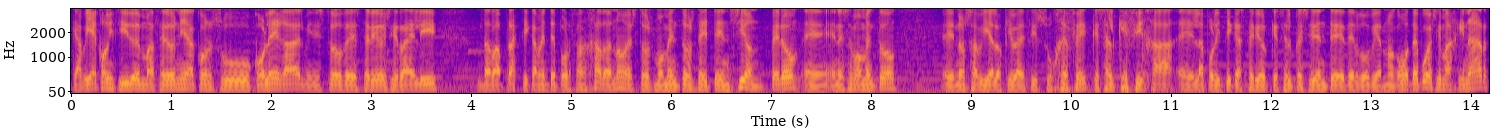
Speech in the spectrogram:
que había coincidido en Macedonia con su colega, el ministro de Exteriores israelí, daba prácticamente por zanjado ¿no? estos momentos de tensión. Pero eh, en ese momento eh, no sabía lo que iba a decir su jefe, que es el que fija eh, la política exterior, que es el presidente del gobierno. Como te puedes imaginar,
